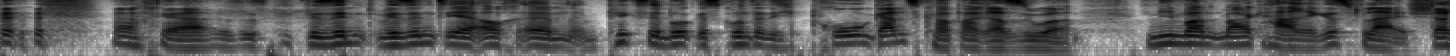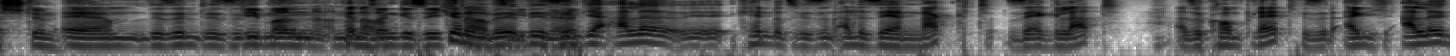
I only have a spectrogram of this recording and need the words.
ach ja, das ist. Wir sind, wir sind ja auch. Ähm, Pixelburg ist grundsätzlich pro Ganzkörperrasur. Niemand mag haariges Fleisch. Das stimmt. Ähm, wir sind, wir sind, Wie man an unseren Gesichtern Genau, wir, sieht, wir ne? sind ja alle, ihr kennt uns, wir sind alle sehr nackt, sehr glatt. Also komplett. Wir sind eigentlich alle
